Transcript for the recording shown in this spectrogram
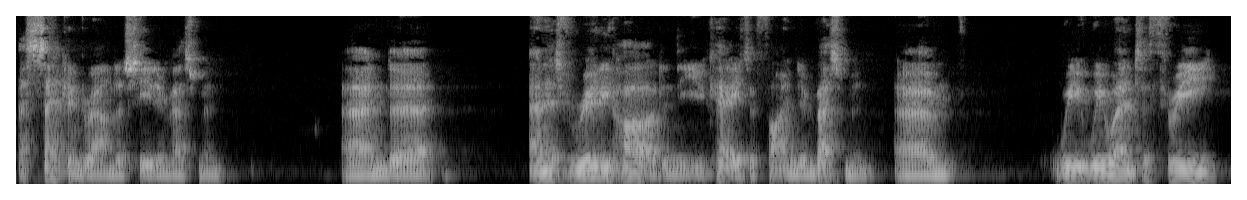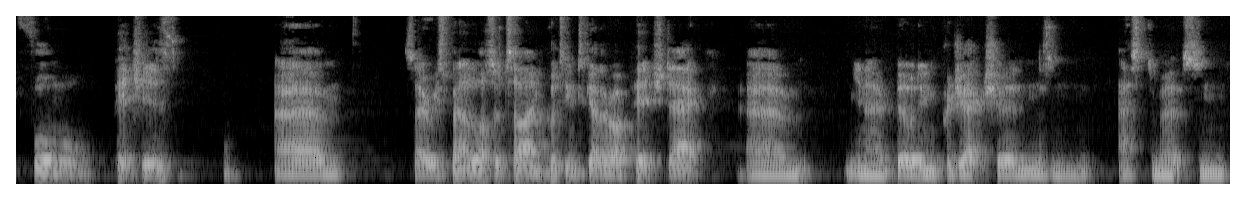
a second round of seed investment, and uh, and it's really hard in the UK to find investment. Um, we we went to three formal pitches, um, so we spent a lot of time putting together our pitch deck. Um, you know, building projections and estimates and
